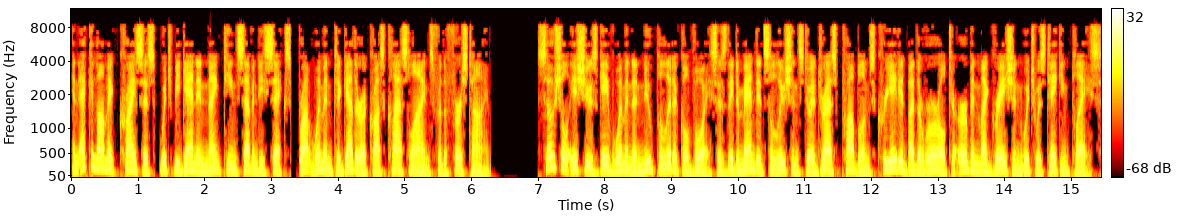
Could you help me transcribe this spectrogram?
An economic crisis, which began in 1976, brought women together across class lines for the first time. Social issues gave women a new political voice as they demanded solutions to address problems created by the rural to urban migration which was taking place.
